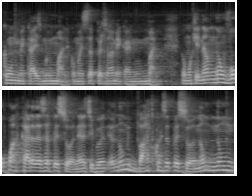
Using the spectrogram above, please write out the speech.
como me cai muito mal, como essa pessoa me cai muito mal, como que não não vou com a cara dessa pessoa, né? Tipo, eu não me bato com essa pessoa, não não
